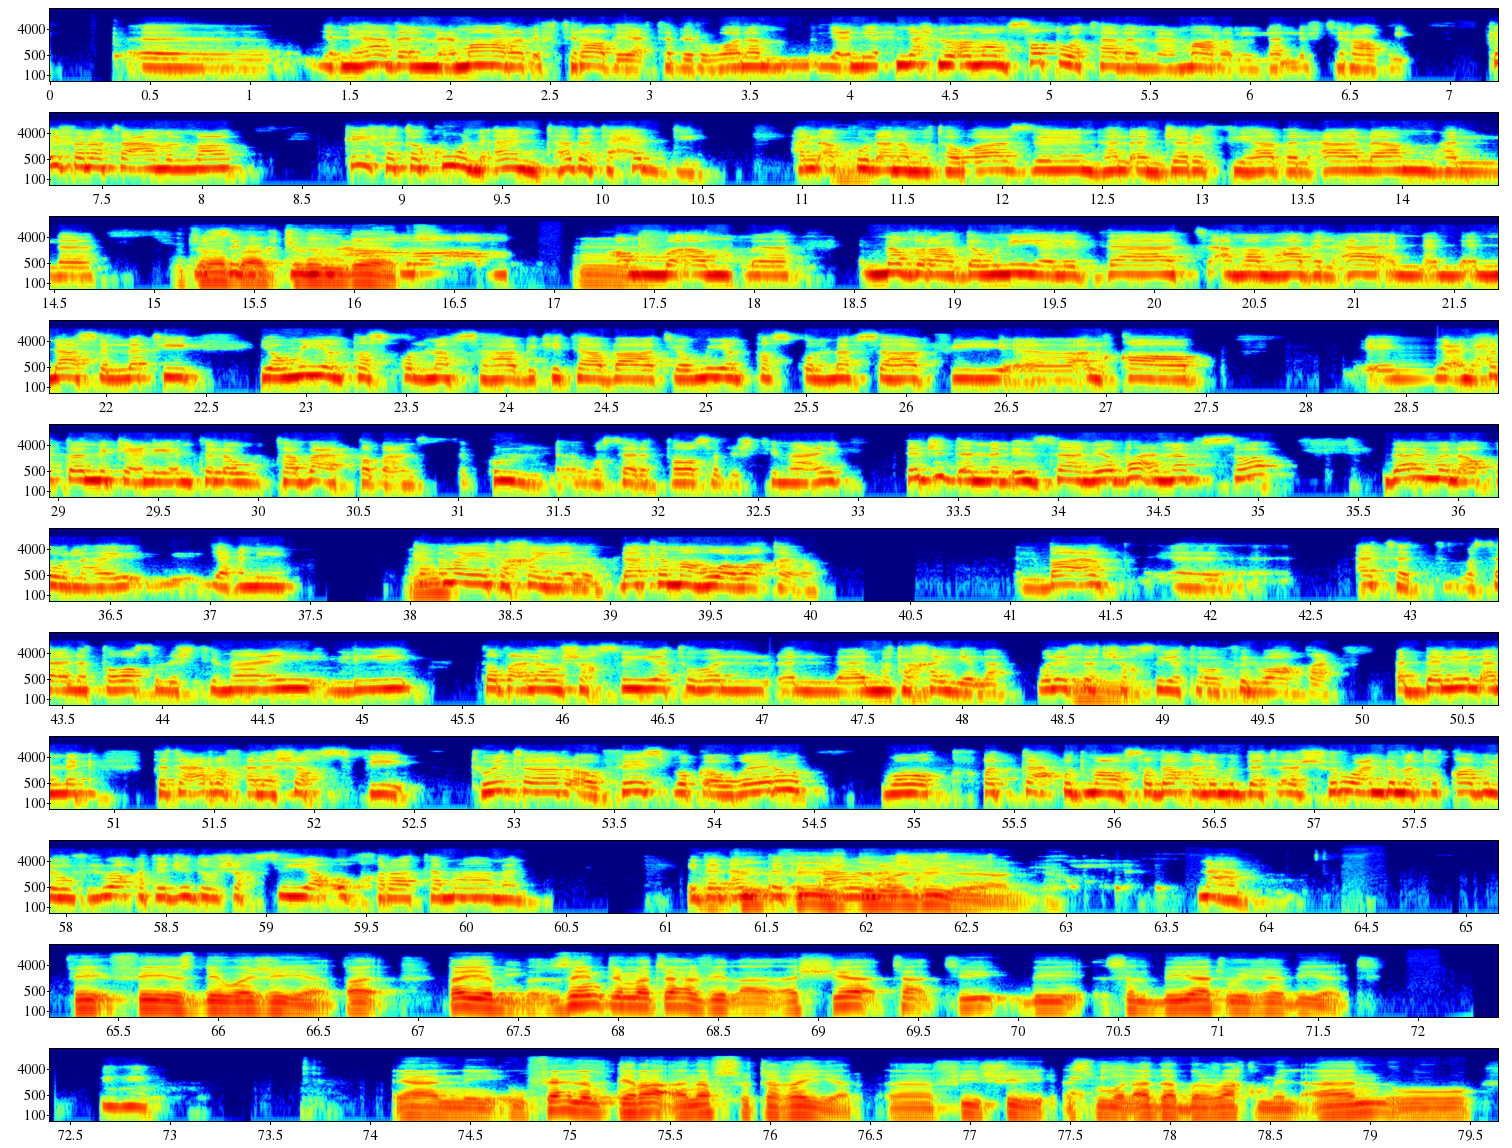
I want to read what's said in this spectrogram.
يعني هذا المعمار الافتراضي أعتبره أنا يعني نحن أمام سطوة هذا المعمار ال- الافتراضي كيف نتعامل معه؟ كيف تكون أنت؟ هذا تحدي هل أكون أنا متوازن؟ هل أنجرف في هذا العالم؟ هل يصيبك. أم أم نظرة دونية للذات أمام هذا الع... الناس التي يوميا تصقل نفسها بكتابات يوميا تصقل نفسها في آه، ألقاب يعني حتى أنك يعني أنت لو تابعت طبعا كل وسائل التواصل الاجتماعي تجد أن الإنسان يضع نفسه دائما أقولها يعني كما يتخيله لا كما هو واقعه البعض آه، أتت وسائل التواصل الاجتماعي لتضع له شخصيته ال- ال- المتخيلة وليست. شخصيته في الواقع الدليل أنك تتعرف على شخص في تويتر أو فيسبوك أو غيره وقد تعقد معه صداقة لمدة أشهر وعندما تقابله في الواقع تجده شخصية أخرى تماما. إذا أنت تتعامل مع شخصية يعني. نعم. في في ازدواجية. طيب, طيب زي أنت ما تعرفي الأشياء تأتي بسلبيات وإيجابيات. يعني وفعل القراءة نفسه تغير. آه، في شيء اسمه الأدب الرقمي الآن و-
